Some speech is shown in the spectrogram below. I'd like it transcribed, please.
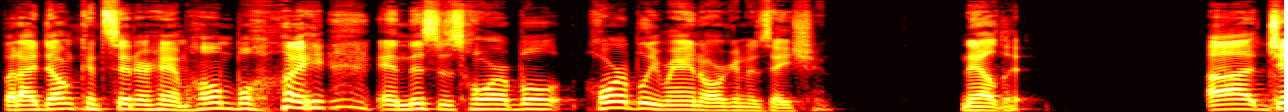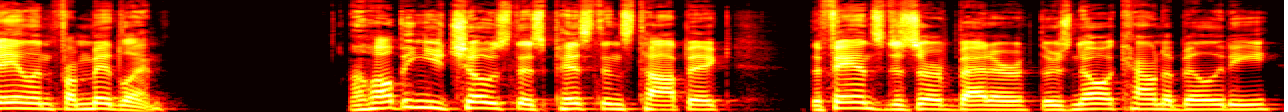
but I don't consider him homeboy, and this is horrible, horribly ran organization. Nailed it. Uh, Jalen from Midland. I'm hoping you chose this Pistons topic. The fans deserve better. There's no accountability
